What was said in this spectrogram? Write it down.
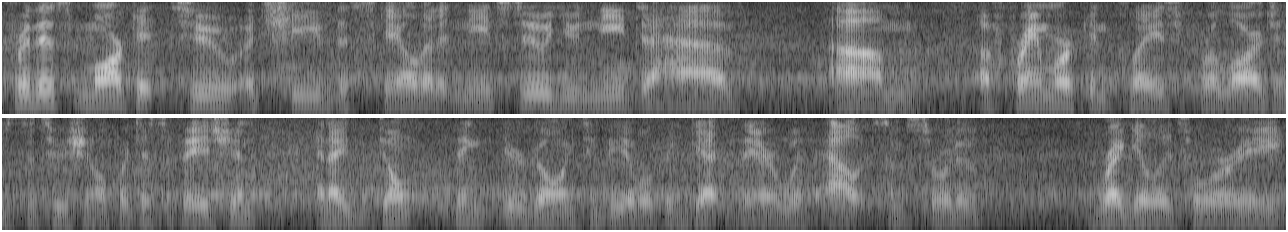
for this market to achieve the scale that it needs to, you need to have um, a framework in place for large institutional participation. And I don't think you're going to be able to get there without some sort of regulatory.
